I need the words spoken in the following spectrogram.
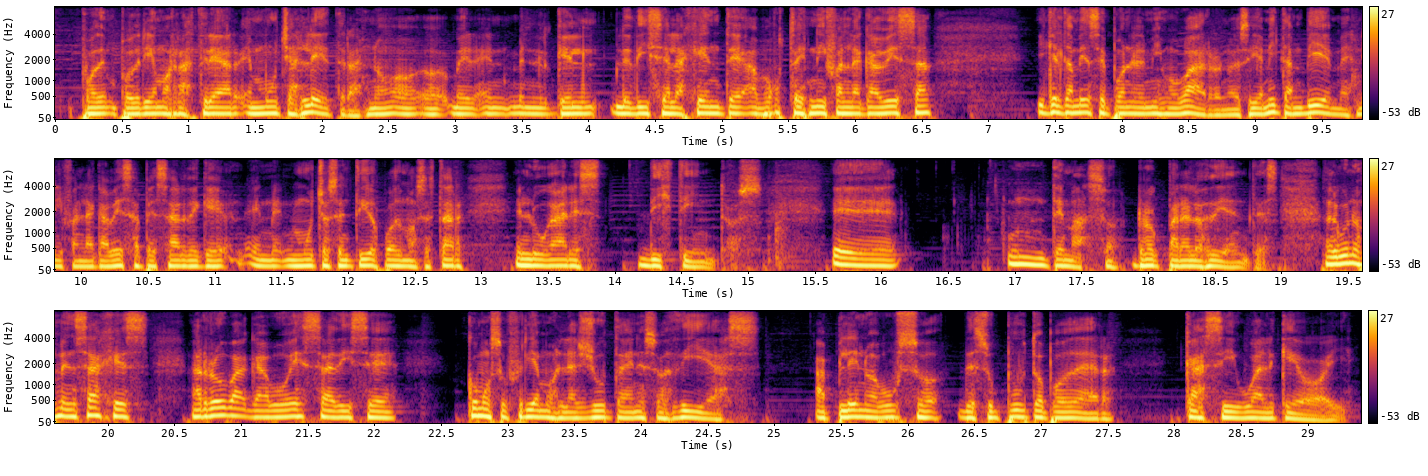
podríamos rastrear en muchas letras, ¿no? en, el que él le dice a la gente, a vos te esnifan la cabeza, y que él también se pone en el mismo barro, ¿no? Es decir, a mí también me esnifan la cabeza a pesar de que en, en muchos sentidos podemos estar en lugares distintos. Eh, un temazo, rock para los dientes. Algunos mensajes, arroba Gaboesa dice, ¿cómo sufríamos la yuta en esos días? A pleno abuso de su puto poder, casi igual que hoy.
